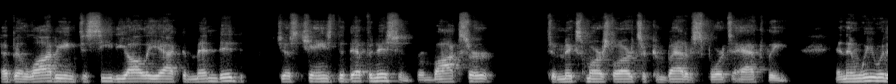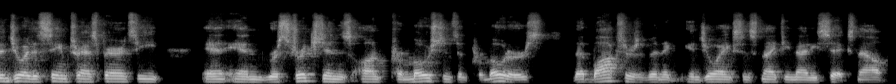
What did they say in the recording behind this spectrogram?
have been lobbying to see the Ali Act amended, just change the definition from boxer to mixed martial arts or combative sports athlete. And then we would enjoy the same transparency and, and restrictions on promotions and promoters that boxers have been enjoying since 1996. Now,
